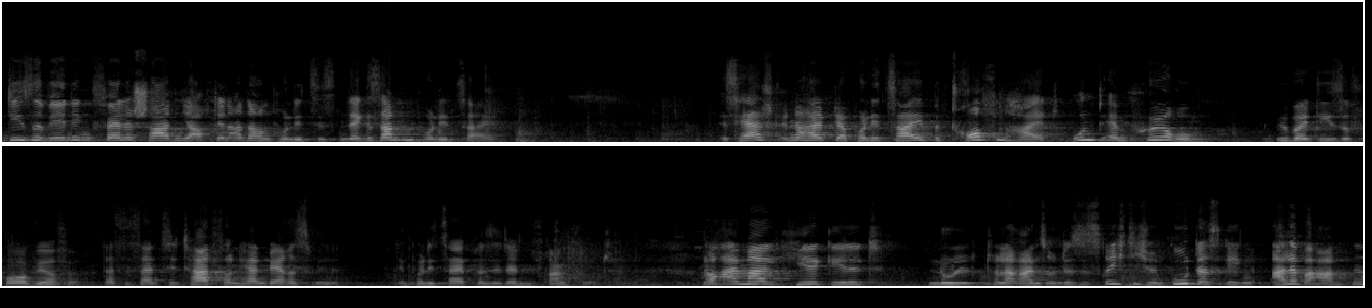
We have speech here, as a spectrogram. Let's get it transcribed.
Und diese wenigen Fälle schaden ja auch den anderen Polizisten, der gesamten Polizei. Es herrscht innerhalb der Polizei Betroffenheit und Empörung über diese Vorwürfe. Das ist ein Zitat von Herrn Bereswil, dem Polizeipräsidenten Frankfurt. Noch einmal, hier gilt Null Toleranz. Es ist richtig und gut, dass gegen alle Beamten,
